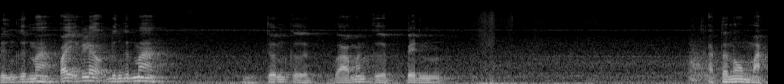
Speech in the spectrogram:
ดึงขึ้นมา ไปอีกแล้ว ดึงขึ้นมา จนเกิดว่ามันเกิดเป็น อัตโนมัติ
